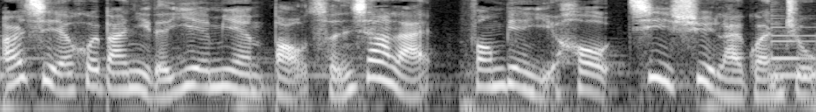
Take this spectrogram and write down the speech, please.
而且会把你的页面保存下来，方便以后继续来关注。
